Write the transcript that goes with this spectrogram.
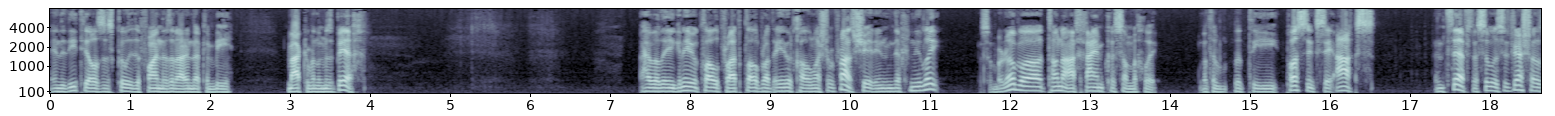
in the details is clearly defined as an item that can be makar from the Mizbech? Havale Gneva Klal Prat, Klal Prat Eil Klal Mashra Prat, shit in the Chnilei. So Baraba Tana Achaim Kasamachle. Let the, let the Pasuk say ox and theft, a similar suggestion,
